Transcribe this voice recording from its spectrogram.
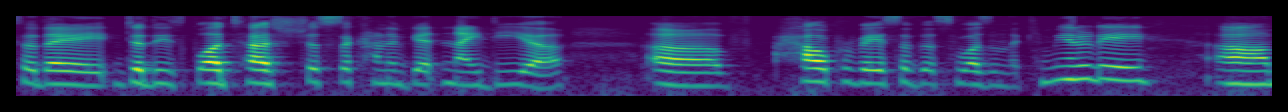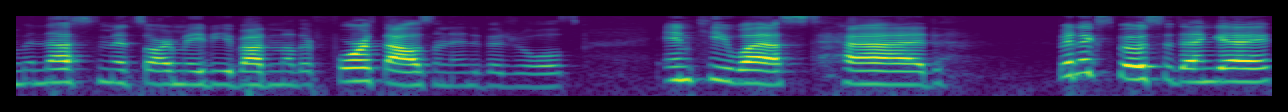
So they did these blood tests just to kind of get an idea of how pervasive this was in the community. Um, and the estimates are maybe about another 4,000 individuals in Key West had been exposed to dengue,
